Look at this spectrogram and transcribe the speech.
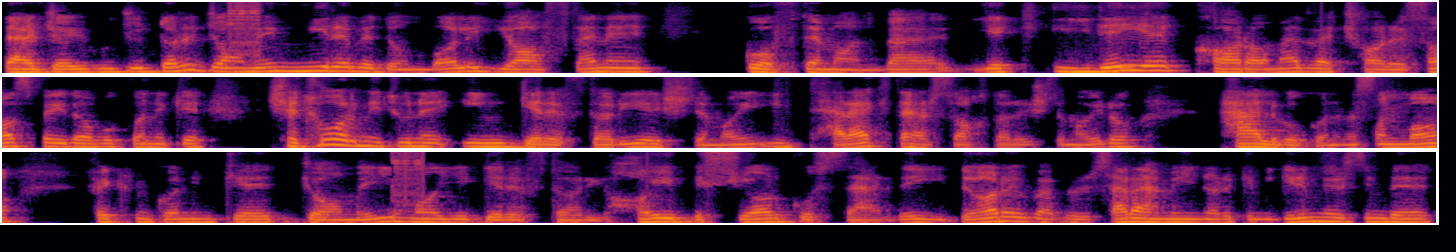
در جایی وجود داره جامعه میره به دنبال یافتن گفتمان و یک ایده کارآمد و چارهساز پیدا بکنه که چطور می‌تونه این گرفتاری اجتماعی این ترک در ساختار اجتماعی رو حل بکنه. مثلا ما فکر می‌کنیم که جامعه ما یه گرفتاری های بسیار گسترده ای داره و سر همه اینا رو که می‌گیریم می‌رسیم به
